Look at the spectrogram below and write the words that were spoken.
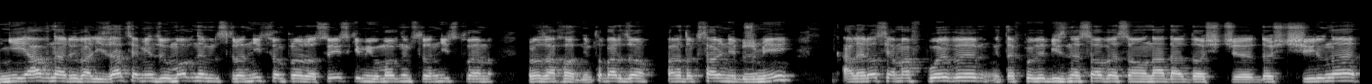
niejawna rywalizacja między umownym stronnictwem prorosyjskim i umownym stronnictwem prozachodnim. To bardzo paradoksalnie brzmi, ale Rosja ma wpływy, te wpływy biznesowe są nadal dość, dość silne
